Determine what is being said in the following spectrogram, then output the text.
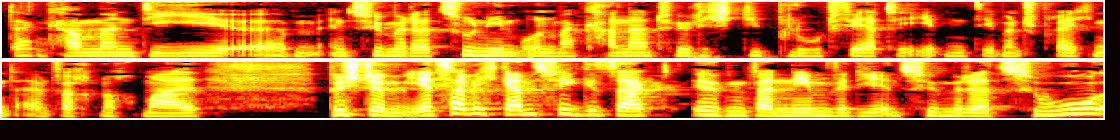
dann kann man die ähm, Enzyme dazu nehmen und man kann natürlich die Blutwerte eben dementsprechend einfach nochmal bestimmen. Jetzt habe ich ganz viel gesagt, irgendwann nehmen wir die Enzyme dazu.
